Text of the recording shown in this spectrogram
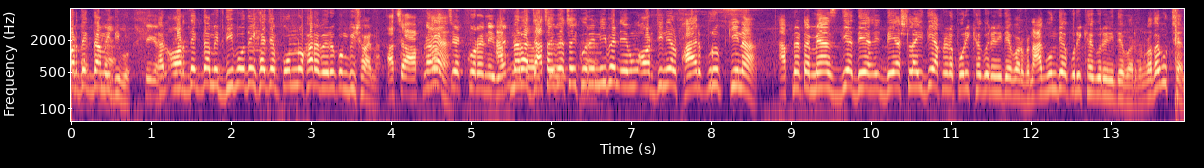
অর্ধেক দামে হ্যাঁ, দিব। কারণ অর্ধেক দামে দিব দেখে যে পণ্য খারাপ এরকম বিষয় না। আচ্ছা আপনারা হ্যাঁ। চেক করে নেবেন। আপনারা যাচাই বাছাই করে নেবেন এবং অরিজিনাল ফায়ার কিনা আপনি একটা ম্যাচ দিয়ে দেয়াশলাই দিয়ে আপনারা পরীক্ষা করে নিতে পারবেন আগুন দিয়ে পরীক্ষা করে নিতে পারবেন কথা বুঝছেন?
